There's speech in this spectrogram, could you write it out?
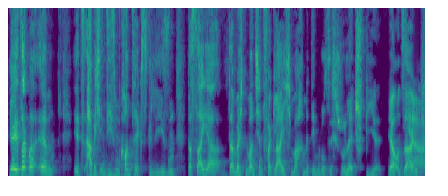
Ja, jetzt sag mal, ähm, jetzt habe ich in diesem Kontext gelesen, das sei ja, da möchten manche einen Vergleich machen mit dem russischen Roulette-Spiel, ja, und sagen, ja.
